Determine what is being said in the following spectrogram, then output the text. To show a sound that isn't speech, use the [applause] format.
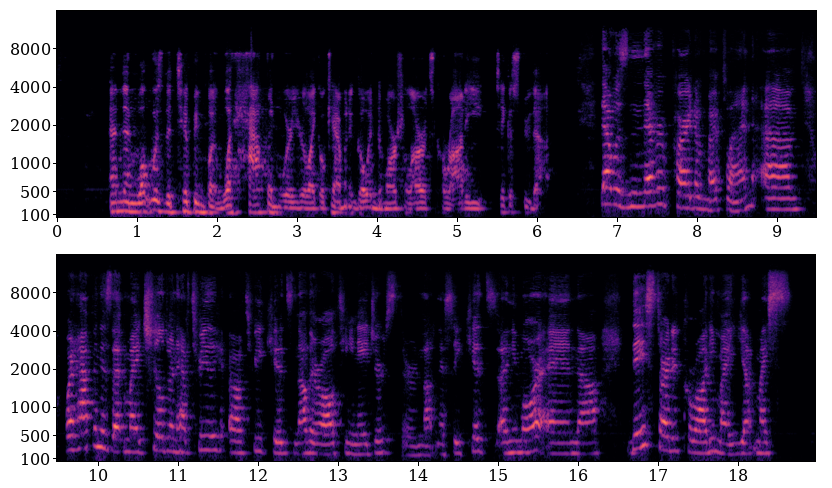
And then what was the tipping point? What happened where you're like, okay, I'm going to go into martial arts, karate? Take us through that. That was never part of my plan. Um, what happened is that my children have three uh, three kids now. They're all teenagers. They're not necessarily kids anymore, and uh, they started karate. My my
